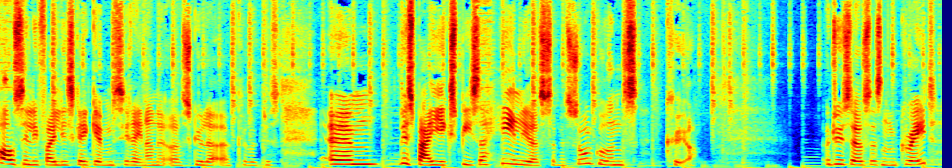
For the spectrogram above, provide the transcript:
bortset lige fra, at I lige skal igennem sirenerne og skylder og Charybdis. Øhm, hvis bare I ikke spiser Helios, som er solgudens køer. Odysseus er sådan, great.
